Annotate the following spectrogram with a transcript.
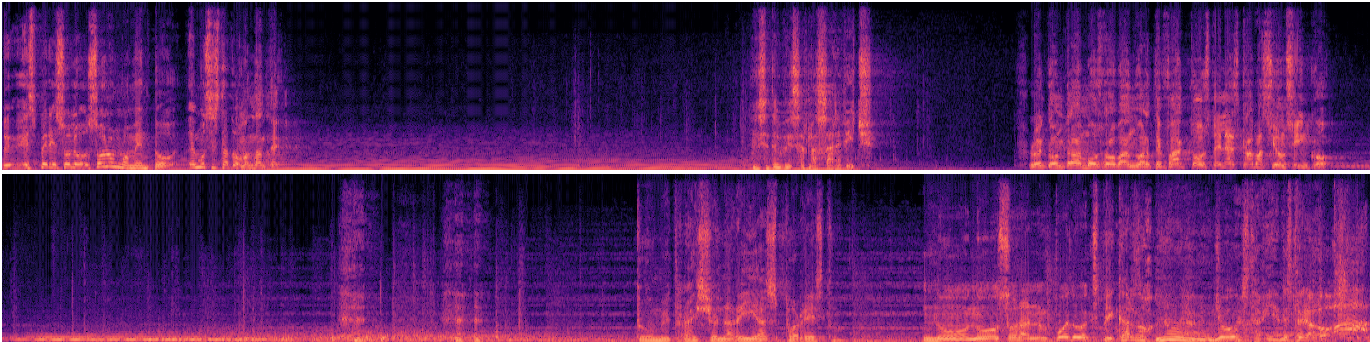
Eh, espere, solo, solo un momento. Hemos estado... Comandante. Ese debe ser Lazarevich. Lo encontramos robando artefactos de la excavación 5. ¿Tú me traicionarías por esto? No, no, Soran, puedo explicarlo. No, no, está bien, está Espera. Oh, ¡ah!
